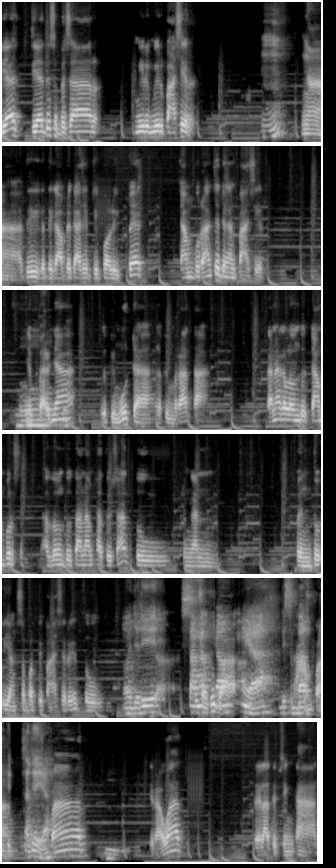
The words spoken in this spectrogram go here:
dia dia itu sebesar mirip-mirip pasir. Mm-mm. Nah, jadi ketika aplikasi di polybag campur aja dengan pasir. Oh. nyebarnya lebih mudah, lebih merata. Karena kalau untuk campur atau untuk tanam satu-satu dengan bentuk yang seperti pasir itu, Oh, jadi Ya, sangat juga. gampang ya disebar Gampang. saja ya. cepat, Hmm. dirawat, relatif singkat.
